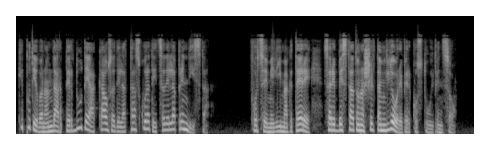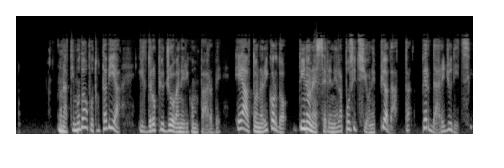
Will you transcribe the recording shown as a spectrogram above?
che potevano andar perdute a causa della trascuratezza dell'apprendista. Forse Melì Magtere sarebbe stata una scelta migliore per costui, pensò. Un attimo dopo, tuttavia, il drò più giovane ricomparve e Alton ricordò di non essere nella posizione più adatta per dare giudizi.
